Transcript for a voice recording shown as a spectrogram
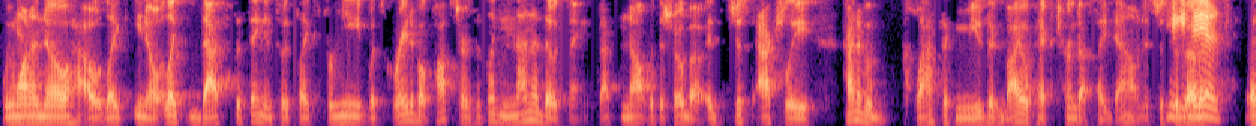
we yeah. want to know how like you know like that's the thing. And so it's like for me what's great about pop stars is like none of those things. That's not what the show about. It's just actually kind of a classic music biopic turned upside down. It's just about a, a,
